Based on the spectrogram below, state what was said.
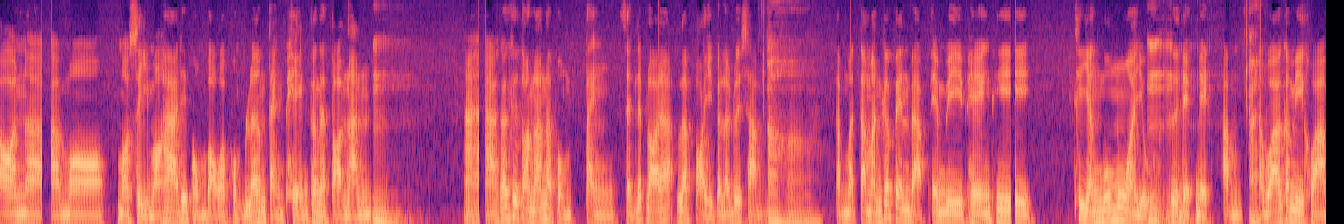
ตอนอ่า ม.สี่ ม.ห้าที่ผมบอกว่าผมเริ่มแต่งเพลงตั้งแต่ตอนนั้นอืมอ่าฮะก็คือตอนนั้นอะผมแต่งเสร็จเรียบร้อยแล้ว แล้วปล่อยไปแล้วด้วยซ้ำอ่าฮะแต่มันแต่มันก็เป็นแบบ MV เพลงที่ ที่ยังมั่วๆอยู่อืมคือเด็กๆทอ่าแต่ว่าก็มีความ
